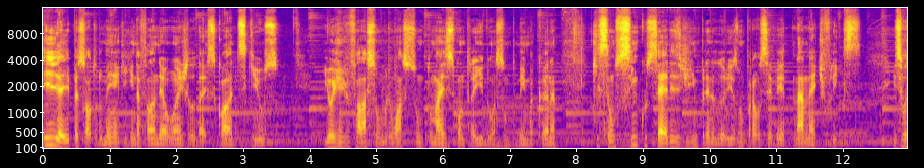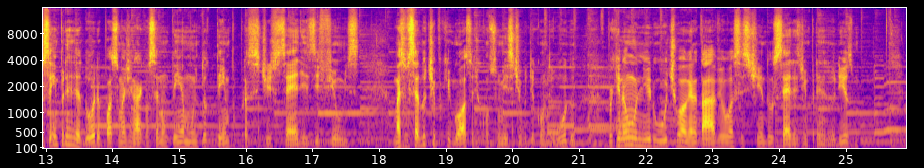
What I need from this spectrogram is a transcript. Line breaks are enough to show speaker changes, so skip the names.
E aí pessoal, tudo bem? Aqui quem tá falando é o Ângelo da Escola de Skills. E hoje a gente vai falar sobre um assunto mais descontraído, um assunto bem bacana, que são cinco séries de empreendedorismo para você ver na Netflix. E se você é empreendedor, eu posso imaginar que você não tenha muito tempo para assistir séries e filmes. Mas se você é do tipo que gosta de consumir esse tipo de conteúdo, por que não unir o útil ao agradável assistindo séries de empreendedorismo?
